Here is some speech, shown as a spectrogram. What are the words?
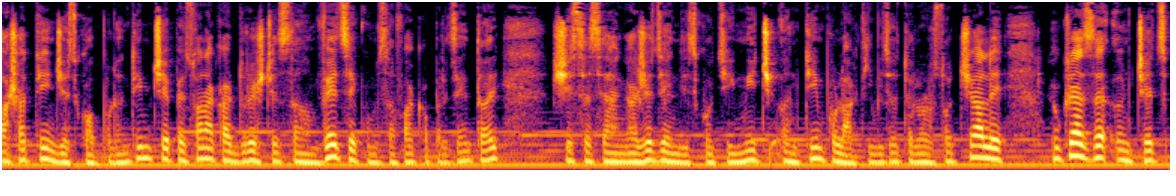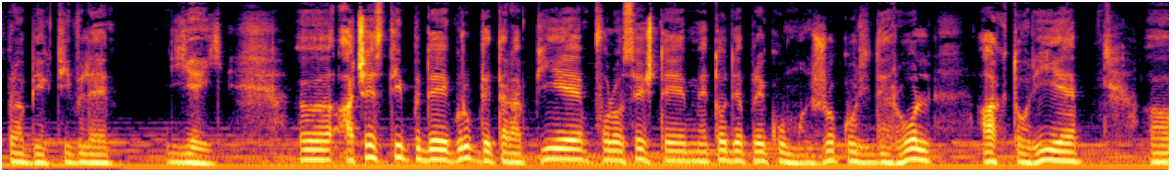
aș atinge scopul, în timp ce persoana care dorește să învețe cum să facă prezentări și să se angajeze în discuții mici în timpul activităților sociale, lucrează încet spre obiectivele ei. Uh, acest tip de grup de terapie folosește metode precum jocuri de rol, actorie, uh,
